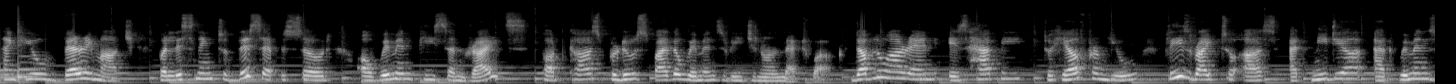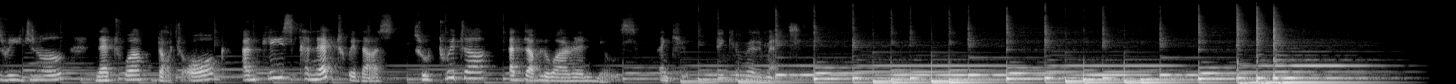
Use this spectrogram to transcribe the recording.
Thank you very much for listening to this episode of Women, Peace and Rights podcast produced by the Women's Regional Network. WRN is happy to hear from you. Please write to us at media at womensregionalnetwork.org and please connect with us through Twitter at WRN News. Thank you. Thank you very much.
